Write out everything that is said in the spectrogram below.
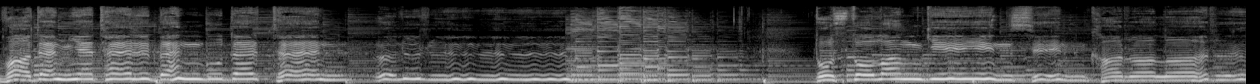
Vadem yeter ben bu dertten ölürüm. Dost olan giyinsin karalarını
